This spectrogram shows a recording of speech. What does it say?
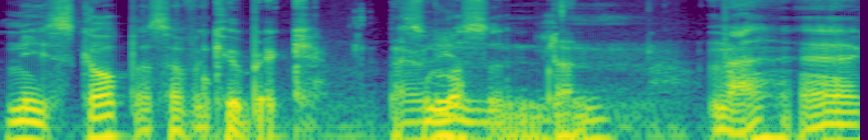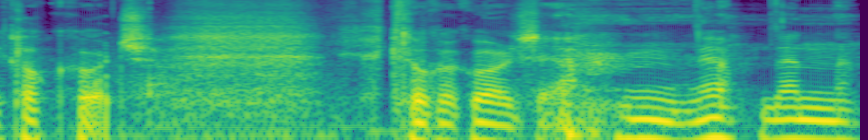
ny skapelse från Kubrick. Som måste... den Nej, uh, Clockwork. Clockwork Orange, ja. Mm, ja. Den,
